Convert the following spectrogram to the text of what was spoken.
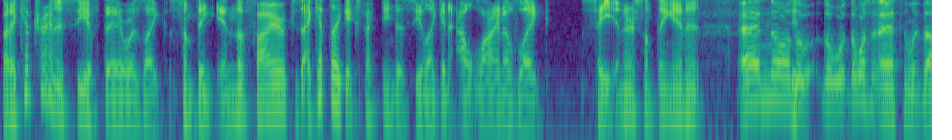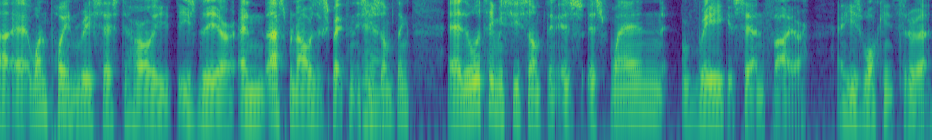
but I kept trying to see if there was like something in the fire because I kept like expecting to see like an outline of like Satan or something in it. Uh, no, Did- there, there, there wasn't anything like that. At one point, Ray says to her, "He's there," and that's when I was expecting to see Yeah. something. Uh, the only time you see something is is when Ray gets set on fire and he's walking through it,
